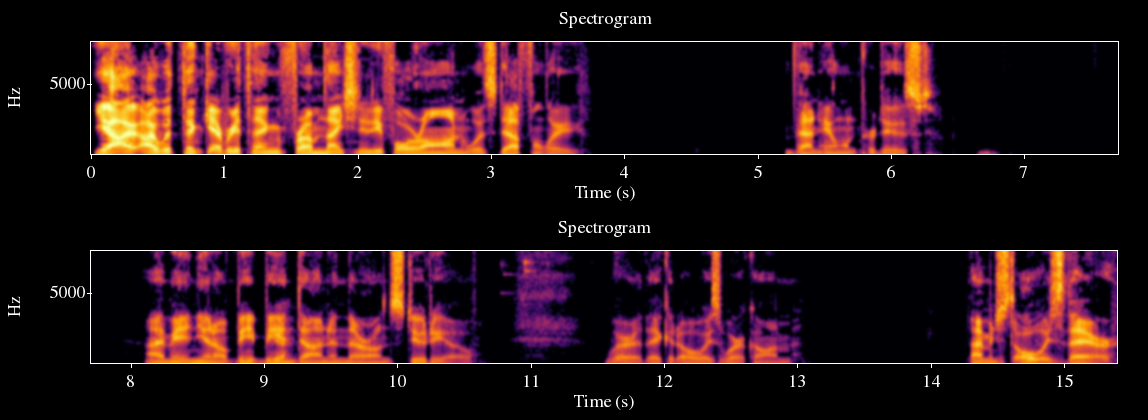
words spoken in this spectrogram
Yeah, I, I would think everything from 1984 on was definitely Van Halen produced. I mean, you know, be, being Yeah. done in their own studio where they could always work on, I mean, just always there.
